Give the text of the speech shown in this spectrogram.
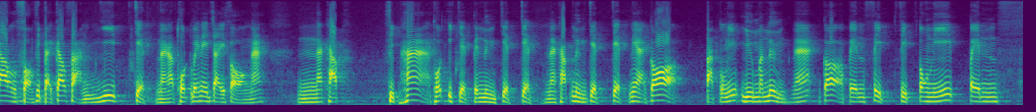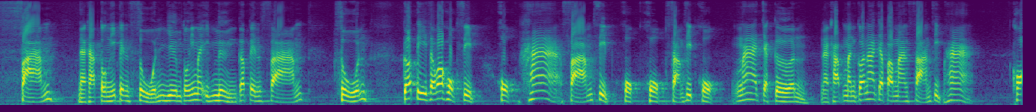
9 2 18 9 3 27นะครับทดไว้ในใจ 2 นะนะครับ15 ทดอีก 7 เป็น 177นะครับ177เนี่ยก็ตัดตรงนี้ยืมมา1นะก็เป็น 10 10 ตรงนี้เป็น3นะครับตรงนี้เป็น 0 ยืมตรงนี้มาอีก 1 ก็เป็น 3 0 ก็ตีซะว่า 60 65 30 66 36 น่าจะเกินนะครับมันก็น่าจะประมาณ 35 ข้อ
